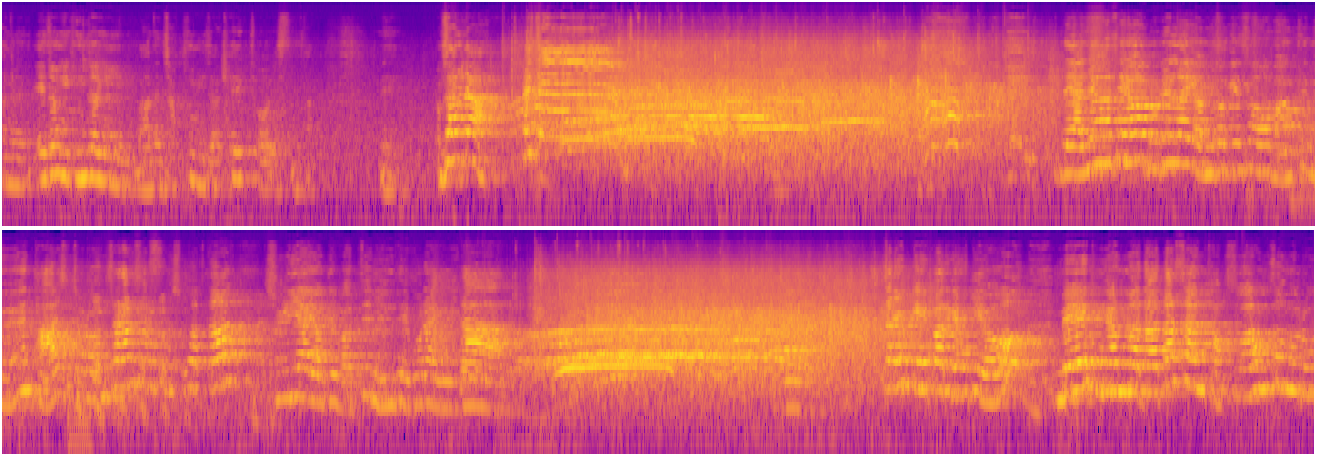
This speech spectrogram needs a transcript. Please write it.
하는 애정이 굉장히 많은 작품이자 캐릭터였습니다. 네, 감사합니다. 화이팅! 네, 안녕하세요. 로렐라 연극에서만큼은 다하시처럼 사랑스럽고 싶었던 줄리아 역을 맡은 윤데보라입니다. 네, 짧게 빠르게 할게요. 매 공연마다 따스한 박수와 사랑스럽다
